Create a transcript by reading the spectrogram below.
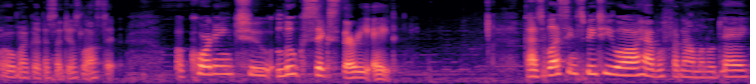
oh my goodness, I just lost it. According to Luke 6 38. God's blessings be to you all. Have a phenomenal day.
